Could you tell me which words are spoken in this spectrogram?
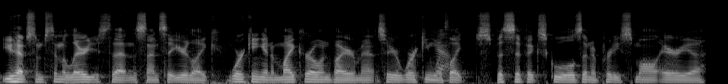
you have some similarities to that in the sense that you're like working in a micro environment. So you're working yeah. with like specific schools in a pretty small area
